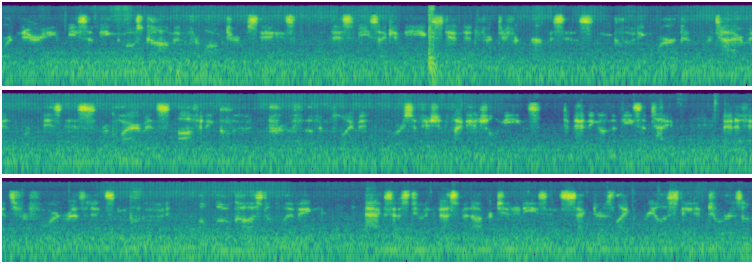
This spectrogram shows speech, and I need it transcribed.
Ordinary visa being the most common for long-term stays. This visa can be extended for different purposes, including work, retirement, or business. Requirements often include proof of employment or sufficient financial means, depending on the visa type. Benefits for foreign residents include a low cost of living, access to investment opportunities in sectors like real estate and tourism,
